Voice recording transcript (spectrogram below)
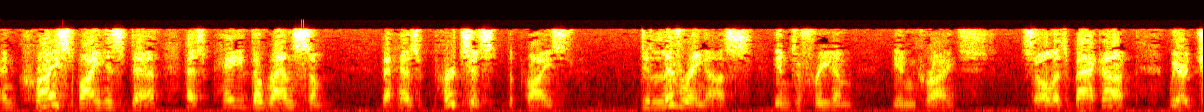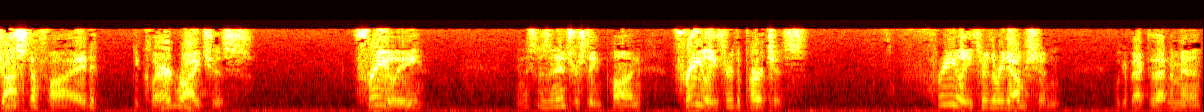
and Christ, by his death, has paid the ransom that has purchased the price, delivering us into freedom in Christ. So let's back up. We are justified, declared righteous, freely, and this is an interesting pun, freely through the purchase, freely through the redemption We'll get back to that in a minute.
